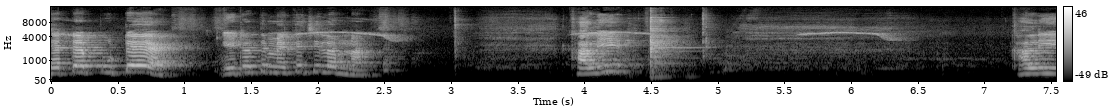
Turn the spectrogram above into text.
ছেটে পুটে। এটাতে মেখেছিলাম না। খালি খালি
